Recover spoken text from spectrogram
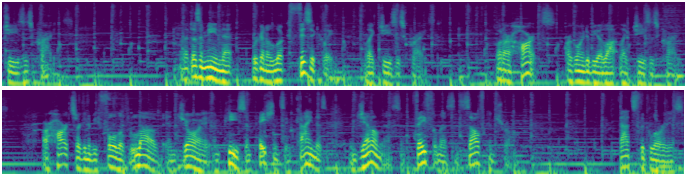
Jesus Christ. Now, that doesn't mean that we're going to look physically like Jesus Christ. But our hearts are going to be a lot like Jesus Christ. Our hearts are going to be full of love and joy and peace and patience and kindness and gentleness and faithfulness and self control. That's the glorious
